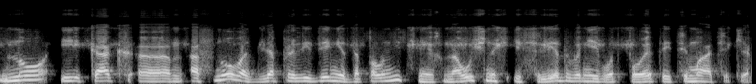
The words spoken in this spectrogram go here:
но и как э, основа для проведения дополнительных научных исследований вот по этой тематике.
